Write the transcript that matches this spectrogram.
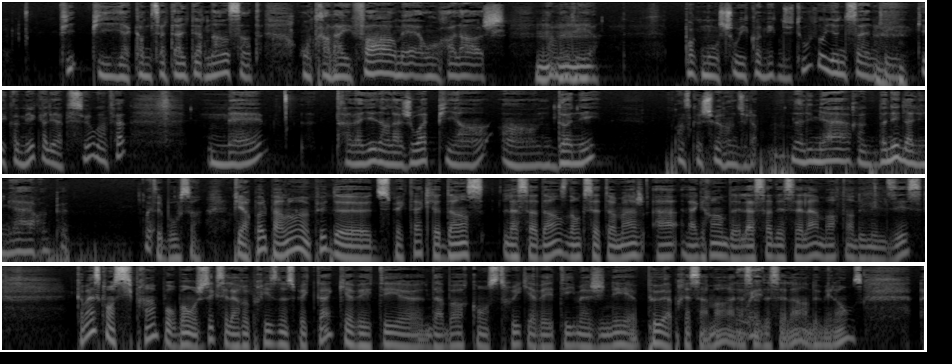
Puis, puis il y a comme cette alternance entre on travaille fort, mais on relâche par le Mhm. rire. Pas que mon show est comique du tout. Il y a une scène qui, est, qui est comique, elle est absurde en fait. Mais travailler dans la joie puis en, en donner, pense que je suis rendu là. La lumière, donner de la lumière un peu. Ouais. C'est beau ça. Pierre-Paul, parlons un peu de, du spectacle Danse Lassa Danse, donc cet hommage à la grande Lassa Dessela, morte en 2010. Comment est-ce qu'on s'y prend pour... Bon, je sais que c'est la reprise d'un spectacle qui avait été euh, d'abord construit, qui avait été imaginé euh, peu après sa mort à Lassa Oui. Dessela en 2011.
